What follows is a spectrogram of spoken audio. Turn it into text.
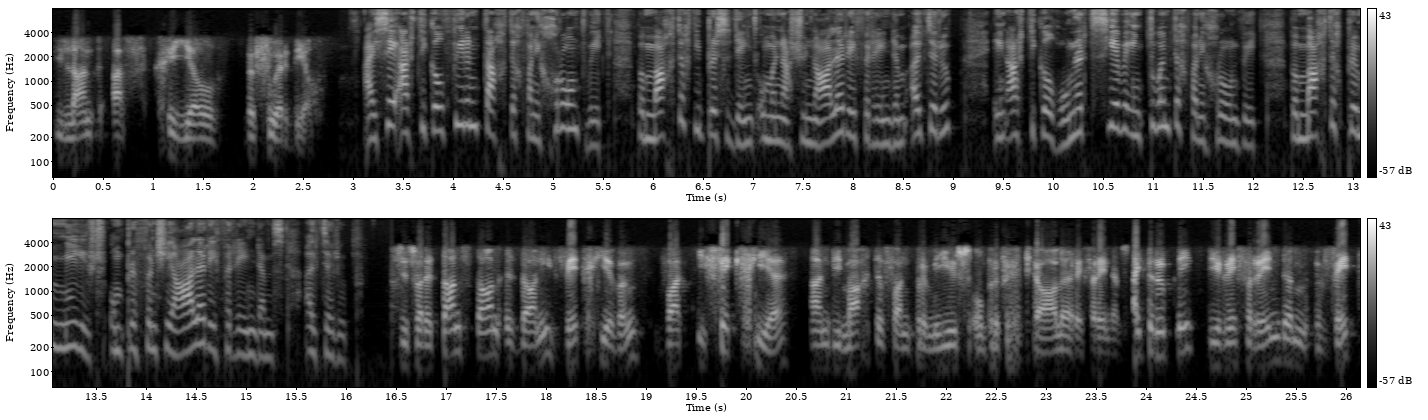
die land as geheel bevoordeel. Hy sê artikel 84 van die grondwet bemagtig die president om 'n nasionale referendum uit te roep en artikel 127 van die grondwet bemagtig premiers om provinsiale referendums uit te roep. Soos wat dit tans staan, is daar nie wetgewing wat effek gee aan die magte van premiers om provinsiale referendums uit te roep nie. Die referendum wet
